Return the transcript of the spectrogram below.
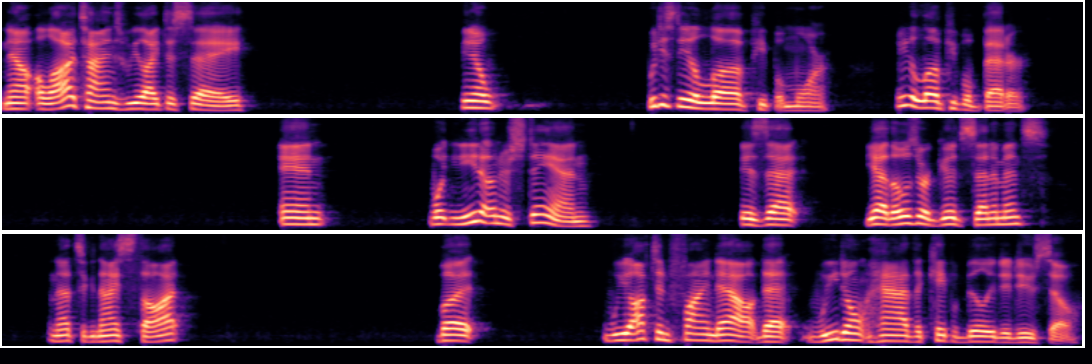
Now, a lot of times we like to say, you know, we just need to love people more. We need to love people better. And what you need to understand is that, yeah, those are good sentiments, and that's a nice thought. But we often find out that we don't have the capability to do so.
